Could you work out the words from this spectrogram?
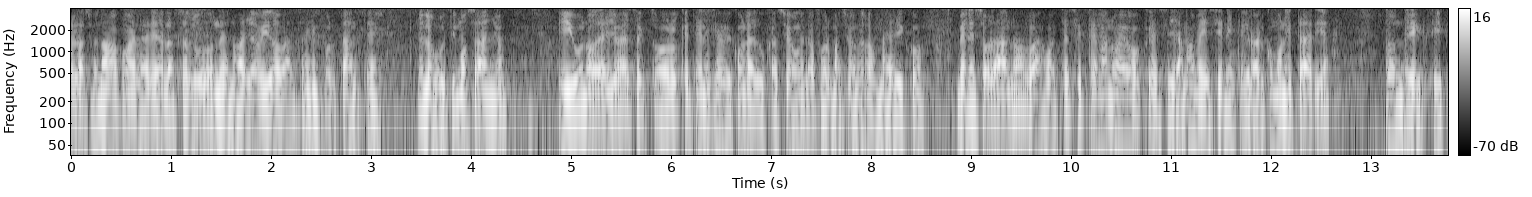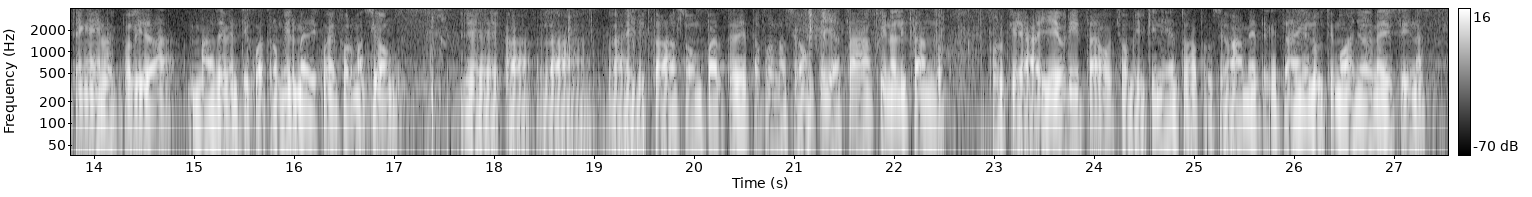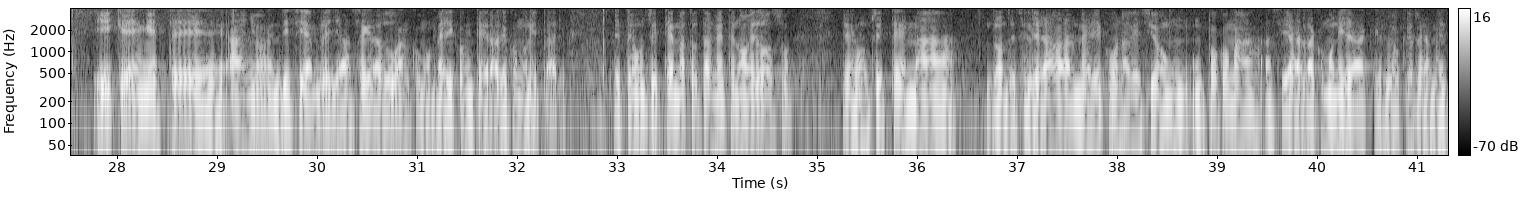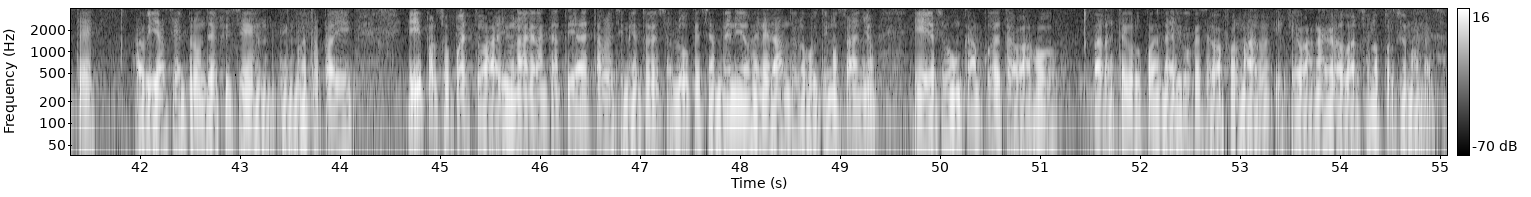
relacionado con el área de la salud, donde no haya habido avances importantes en los últimos años. Y uno de ellos es el sector que tiene que ver con la educación y la formación de los médicos venezolanos bajo este sistema nuevo que se llama Medicina Integral Comunitaria, donde existen en la actualidad más de 24 mil médicos en formación. Eh, las invitadas son parte de esta formación que ya está finalizando, porque hay ahorita 8.500 aproximadamente que están en el último año de medicina y que en este año, en diciembre, ya se gradúan como médicos integrales comunitarios. Este es un sistema totalmente novedoso, es un sistema donde se le daba al médico una visión un poco más hacia la comunidad, que es lo que realmente había siempre un déficit en, nuestro país. Y por supuesto hay una gran cantidad de establecimientos de salud que se han venido generando en los últimos años y eso es un campo de trabajo para este grupo de médicos que se va a formar y que van a graduarse en los próximos meses.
